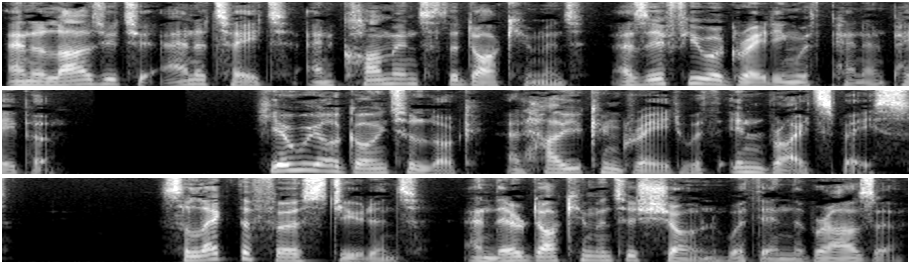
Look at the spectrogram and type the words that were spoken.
and allows you to annotate and comment the document as if you were grading with pen and paper. Here we are going to look at how you can grade within Brightspace. Select the first student and their document is shown within the browser.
